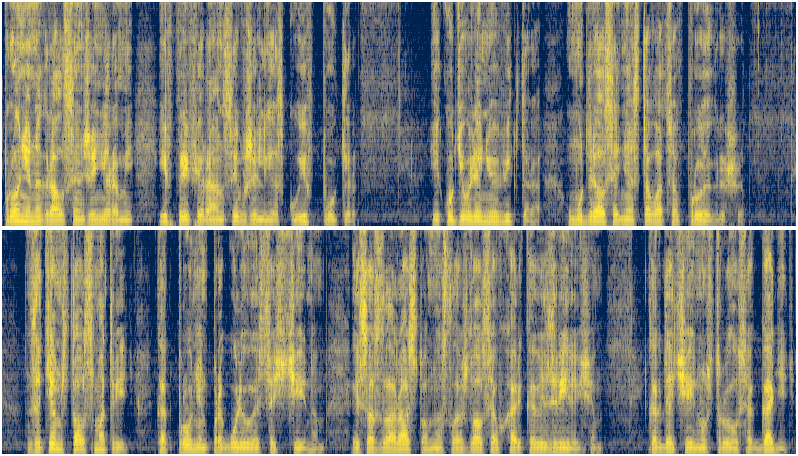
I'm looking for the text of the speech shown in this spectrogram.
Пронин играл с инженерами и в преферанс, и в железку, и в покер – и, к удивлению Виктора, умудрялся не оставаться в проигрыше. Затем стал смотреть, как Пронин прогуливается с Чейном, и со злорадством наслаждался в Харькове зрелищем, когда Чейн устроился гадить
